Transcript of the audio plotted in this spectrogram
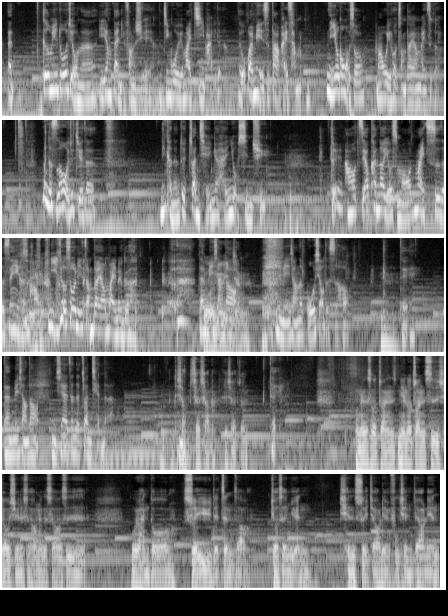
隔没多久呢，一样带你放学，经过一个卖鸡排的，那个外面也是大排长龙，你又跟我说：“妈，我以后长大要卖这个。”那个时候我就觉得，你可能对赚钱应该很有兴趣。对，然后只要看到有什么卖吃的生意很好你就说你长大要卖那个。但没想到我没有印，象你没想到国小的时候，对，但没想到你现在真的赚钱了。小小小了，小小专。对，我那个时候专念到专四休学的时候，那个时候是我有很多水域的证照，救生员、潜水教练、浮潜教练、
